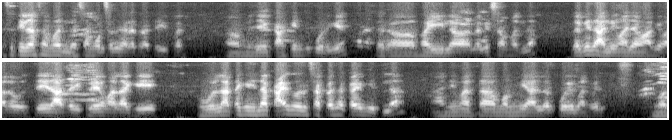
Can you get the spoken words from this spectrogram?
तसं तिला समजलं. समोरचं घरात राहते पण. म्हणजे काकींची पोरगी आहे. तर भाईला लगेच समजलं. लगेच आली माझ्या मागे मला बोलते आता इकडे मला घे. बोलला आता हिला काय करू? सकाळ सकाळी घेतलं आणि मग आता मम्मी आल्यावर पोहे बनवेल. मग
